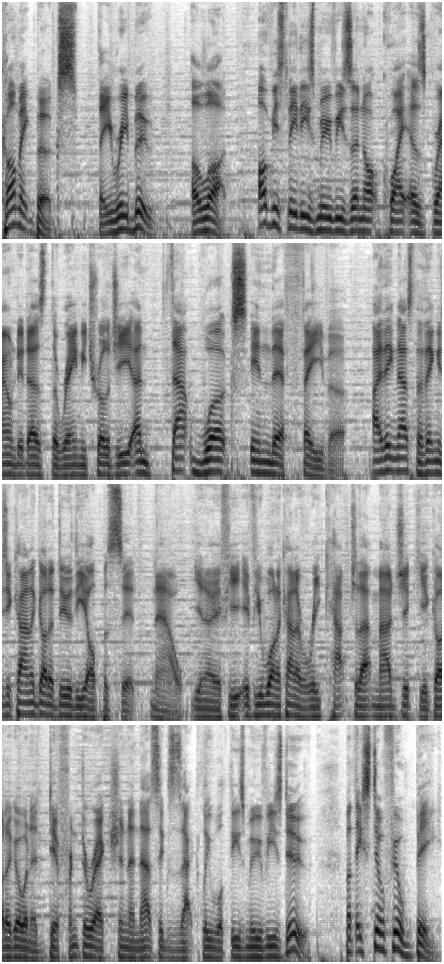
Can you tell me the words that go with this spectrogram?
Comic books, they reboot a lot. Obviously, these movies are not quite as grounded as the Raimi trilogy, and that works in their favor. I think that's the thing is you kind of got to do the opposite now. You know, if you if you want to kind of recapture that magic, you got to go in a different direction, and that's exactly what these movies do. But they still feel big.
